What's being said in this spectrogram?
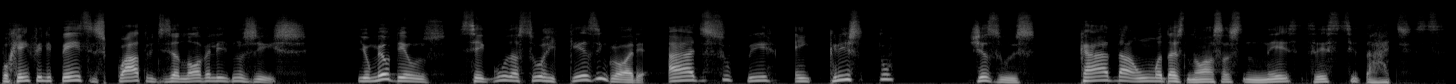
Porque em Filipenses 4,19 ele nos diz: E o meu Deus, segundo a sua riqueza em glória, há de suprir em Cristo Jesus cada uma das nossas necessidades.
